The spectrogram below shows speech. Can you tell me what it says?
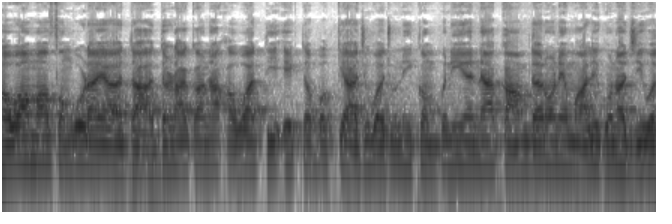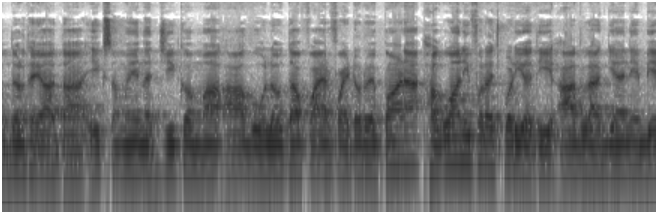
હવામાં ફંગોળાયા હતા. ધડાકાના અવાજથી એક તબક્કે આજુબાજુની કંપનીના કામદારો અને માલિકોના જીવ અદ્ધર થયા હતા. એક સમયે નજીકમાં આગ ઓલવતા ફાયર ફાઈટરોએ પણ હગવાની ફરજ પડી હતી. આગ લાગ્યાને બે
